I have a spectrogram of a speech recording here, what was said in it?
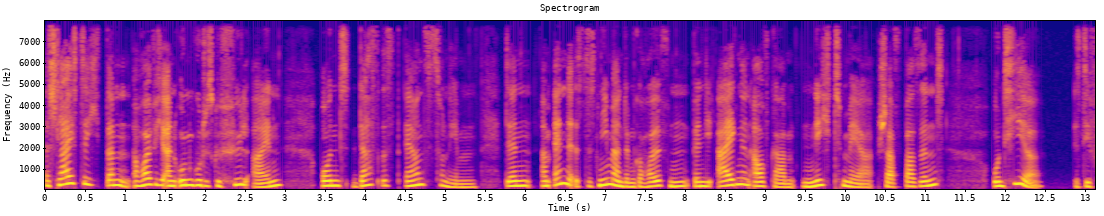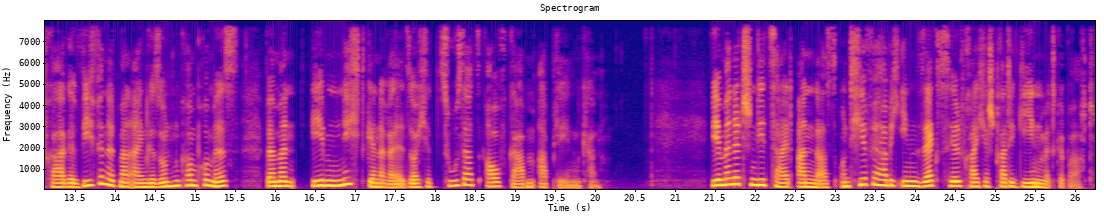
Es schleicht sich dann häufig ein ungutes Gefühl ein und das ist ernst zu nehmen, denn am Ende ist es niemandem geholfen, wenn die eigenen Aufgaben nicht mehr schaffbar sind. Und hier ist die Frage, wie findet man einen gesunden Kompromiss, wenn man eben nicht generell solche Zusatzaufgaben ablehnen kann. Wir managen die Zeit anders und hierfür habe ich Ihnen sechs hilfreiche Strategien mitgebracht.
